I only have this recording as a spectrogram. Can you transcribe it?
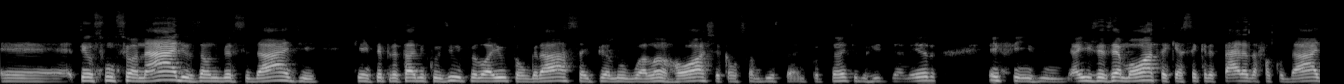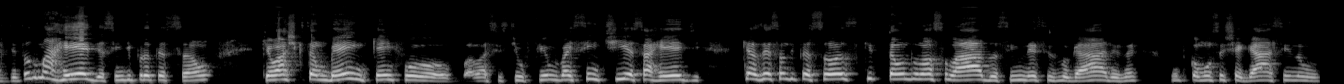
é, tem os funcionários da universidade, que é interpretado inclusive pelo Ailton Graça e pelo Alan Rocha, que é um sambista importante do Rio de Janeiro. Enfim, aí Zezé Mota, que é a secretária da faculdade, tem toda uma rede assim de proteção que eu acho que também quem for assistir o filme vai sentir essa rede, que às vezes são de pessoas que estão do nosso lado, assim, nesses lugares, né? muito comum você chegar assim num,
